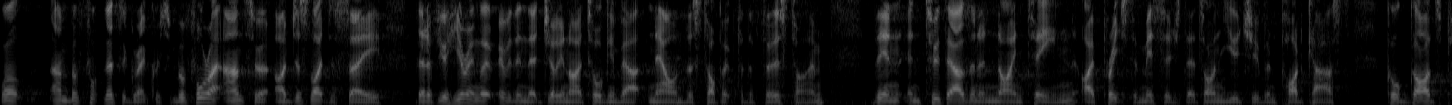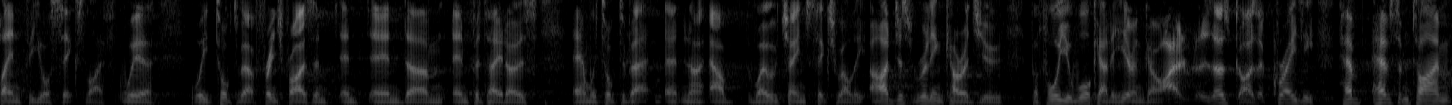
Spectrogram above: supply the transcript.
Well, um, before, that's a great question. Before I answer it, I'd just like to say that if you're hearing everything that Jilly and I are talking about now on this topic for the first time, then in 2019, I preached a message that's on YouTube and podcast called God's Plan for Your Sex Life, where we talked about French fries and, and, and, um, and potatoes, and we talked about uh, you know, our, the way we've changed sexuality. I'd just really encourage you, before you walk out of here and go, "I- those guys are crazy, have, have some time,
